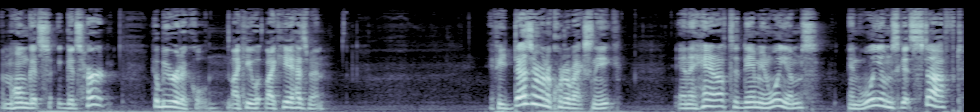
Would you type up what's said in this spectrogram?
and Mahomes gets gets hurt, he'll be ridiculed like he like he has been. If he doesn't run a quarterback sneak and they hand it off to Damien Williams and Williams gets stuffed,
